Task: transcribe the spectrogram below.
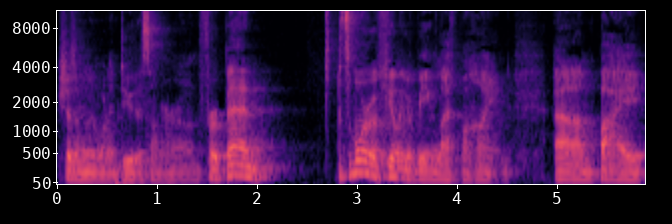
she doesn't really want to do this on her own. For Ben, it's more of a feeling of being left behind um, by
